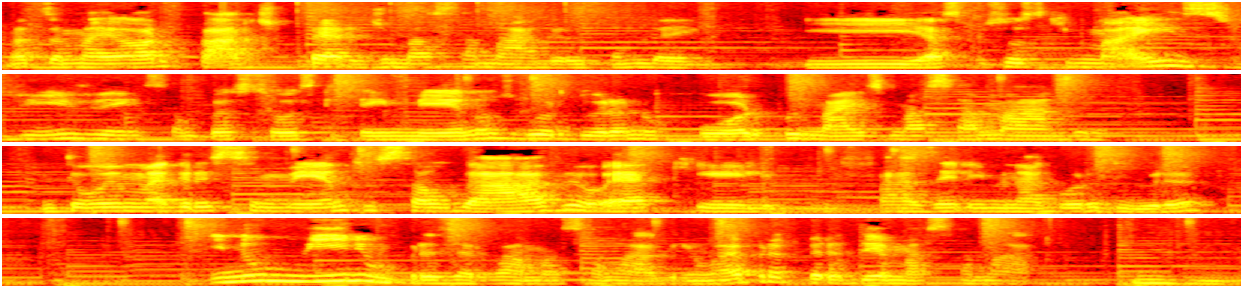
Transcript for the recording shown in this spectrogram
mas a maior parte perde massa magra também. E as pessoas que mais vivem são pessoas que têm menos gordura no corpo e mais massa magra. Então o emagrecimento saudável é aquele que faz eliminar gordura e no mínimo preservar a massa magra, não é para perder massa magra. Uhum.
